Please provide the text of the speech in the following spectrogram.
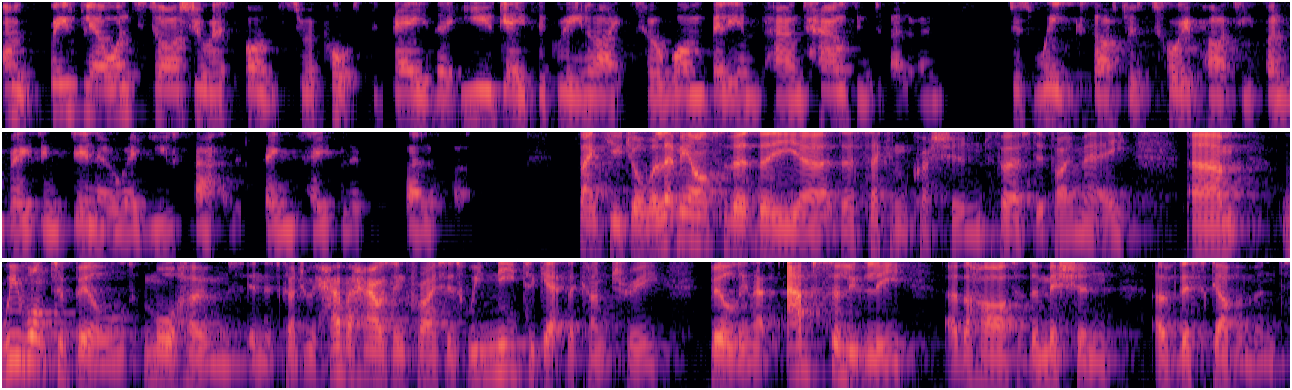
Um, briefly, I wanted to ask your response to reports today that you gave the green light to a £1 billion housing development just weeks after a Tory party fundraising dinner where you sat at the same table as the developer. Thank you, John. Well, let me answer the, the, uh, the second question first, if I may. Um, we want to build more homes in this country. We have a housing crisis. We need to get the country building. That's absolutely at the heart of the mission of this government.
